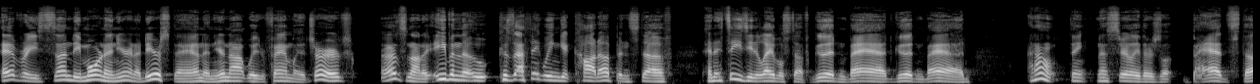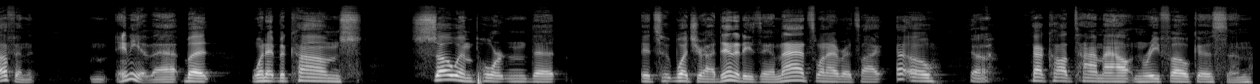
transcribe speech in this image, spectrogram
every Sunday morning you're in a deer stand and you're not with your family at church, that's not a, even though because I think we can get caught up in stuff, and it's easy to label stuff good and bad, good and bad. I don't think necessarily there's bad stuff in any of that, but when it becomes so important that it's what your identity's in, that's whenever it's like, uh oh, Yeah. got called timeout and refocus, and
